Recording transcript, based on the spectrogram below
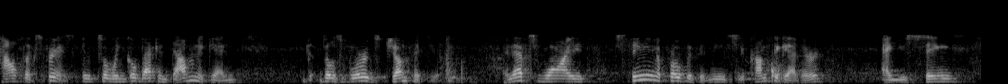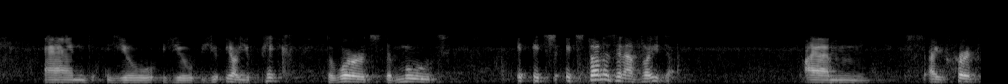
powerful experience. So when you go back and daven again, th- those words jump at you, and that's why singing appropriately means you come together and you sing, and you you you, you know you pick the words, the mood. It, it's it's done as an avodah. Um, I heard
